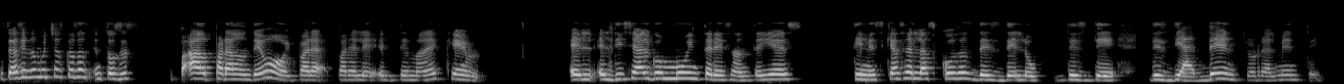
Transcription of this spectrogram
Estoy haciendo muchas cosas. Entonces, ¿para dónde voy? Para, para el, tema de que él, él, dice algo muy interesante y es, tienes que hacer las cosas desde, lo, desde, desde adentro realmente,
